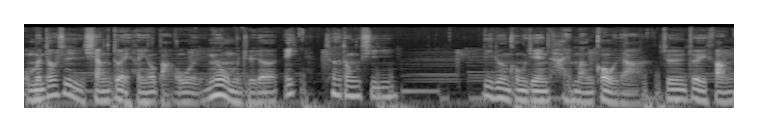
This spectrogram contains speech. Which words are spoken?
我们都是相对很有把握的，因为我们觉得，诶，这个东西利润空间还蛮够的啊，就是对方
